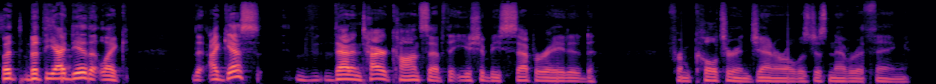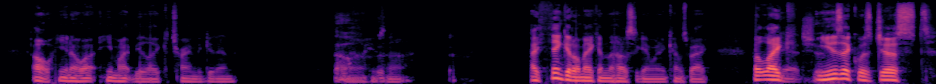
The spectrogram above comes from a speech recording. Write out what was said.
But but the idea that like the, i guess th- that entire concept that you should be separated from culture in general was just never a thing. Oh you know what? He might be like trying to get in. Oh, no he's not. I think it'll make him the host again when he comes back. But like Yeah, music was just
